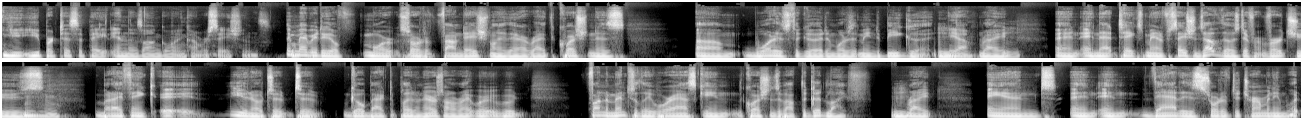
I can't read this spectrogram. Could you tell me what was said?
you you participate in those ongoing conversations. I think maybe to go more sort of foundationally there, right? The question is, um, what is the good and what does it mean to be good, Mm. Yeah. right? Mhm. And and that takes manifestations of those different virtues. Mhm. But I think it, you know to to go back to Plato and Aristotle, right? We're, we're fundamentally we're asking questions about the good life, Mm. right? And and and that is sort of determining what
